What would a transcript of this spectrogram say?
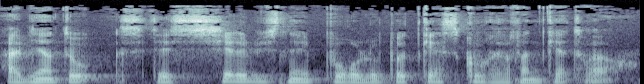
À bientôt. C'était Cyril Busnet pour le podcast Courir 24 heures.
